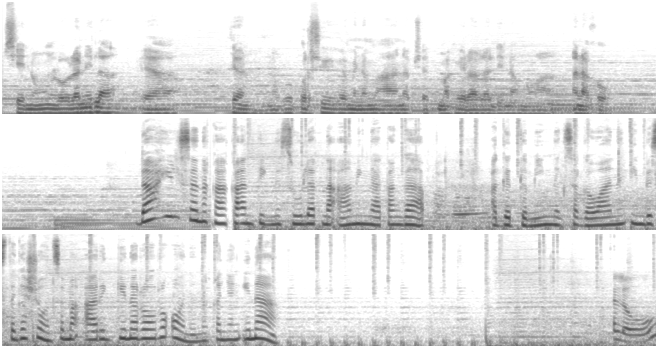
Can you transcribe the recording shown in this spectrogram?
sinong lola nila. Kaya yan, nagpupursige kami na mahanap siya at makilala din ng mga anak ko. Dahil sa nakakaantig na sulat na aming natanggap, agad kaming nagsagawa ng investigasyon sa maaring kinaroroonan ng kanyang ina. Hello?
